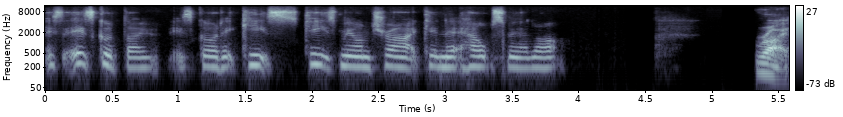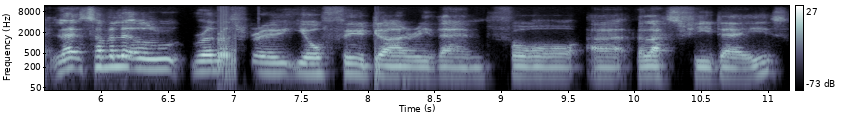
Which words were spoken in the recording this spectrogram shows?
it's it's good though it's good it keeps keeps me on track and it helps me a lot Right, let's have a little run through your food diary then for uh, the last few days.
